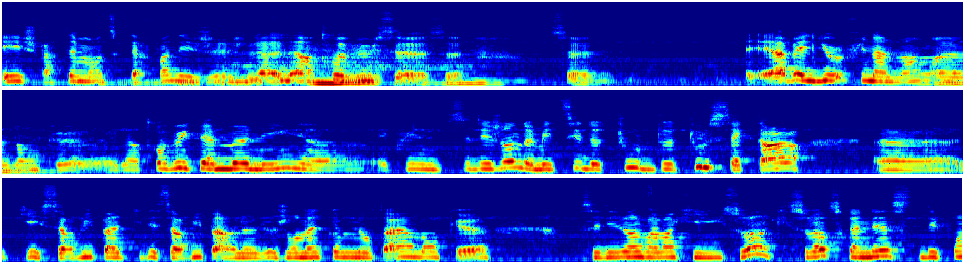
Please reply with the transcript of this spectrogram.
et je partais mon dictaphone et l'entrevue avait lieu finalement. Euh, donc, l'entrevue était menée. et puis, c'est des gens de métier de tout, de tout le secteur euh, qui est servi par, qui est desservi par le, journal communautaire. Donc, euh, c'est des gens vraiment qui souvent, qui souvent se connaissent des fois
